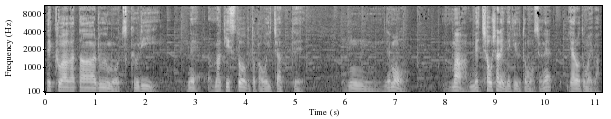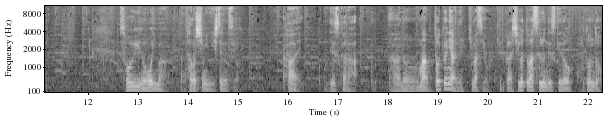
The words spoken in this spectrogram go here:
でクワガタルームを作りね薪ストーブとか置いちゃってうんでもまあめっちゃおしゃれにできると思うんですよね。やろうと思えば。そういうのを今楽しみにしてるんですよ。はい。ですからあのまあ東京にはね来ますよ。来るから仕事はするんですけどほとんど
